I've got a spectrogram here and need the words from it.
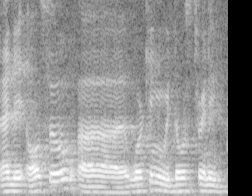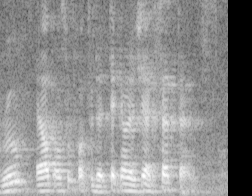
And it also, uh, working with those training group, helped also for, to the technology acceptance.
